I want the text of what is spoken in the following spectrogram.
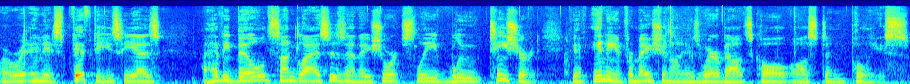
or in his 50s, he has a heavy build, sunglasses, and a short sleeve blue t-shirt. If you have any information on his whereabouts, call Austin Police.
